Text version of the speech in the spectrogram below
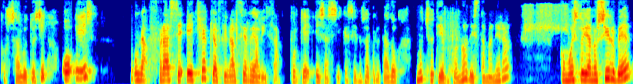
por salud o así, o es una frase hecha que al final se realiza, porque es así que se nos ha tratado mucho tiempo, ¿no? De esta manera. Como esto ya no sirve,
